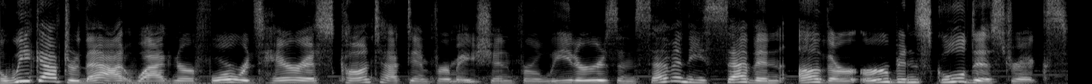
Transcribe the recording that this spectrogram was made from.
A week after that, Wagner forwards Harris contact information for leaders in 77 other urban school districts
